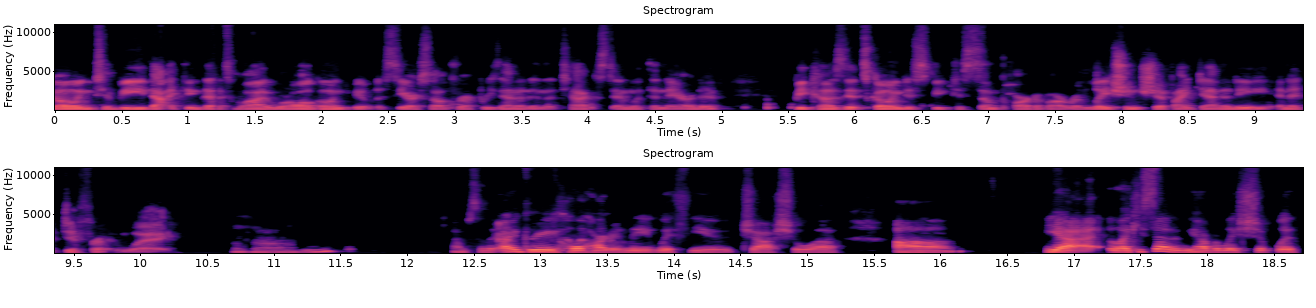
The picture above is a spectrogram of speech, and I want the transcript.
going to be that I think that's why we're all going to be able to see ourselves represented in the text and with the narrative because it's going to speak to some part of our relationship identity in a different way. Mm-hmm. Absolutely. I agree wholeheartedly with you, Joshua um yeah like you said we have a relationship with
